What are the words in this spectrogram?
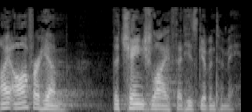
I offer Him the changed life that He's given to me.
